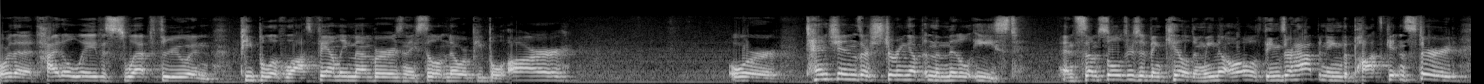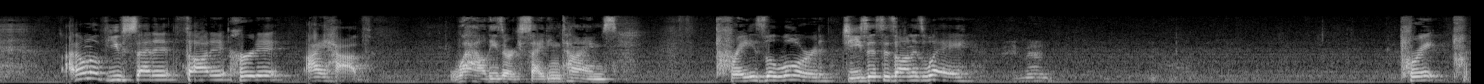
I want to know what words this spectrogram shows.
or that a tidal wave has swept through and people have lost family members and they still don't know where people are. Or tensions are stirring up in the Middle East and some soldiers have been killed and we know, oh, things are happening, the pot's getting stirred. I don't know if you've said it, thought it, heard it. I have. Wow, these are exciting times. Praise the Lord. Jesus is on his way. Amen. Pray, pray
